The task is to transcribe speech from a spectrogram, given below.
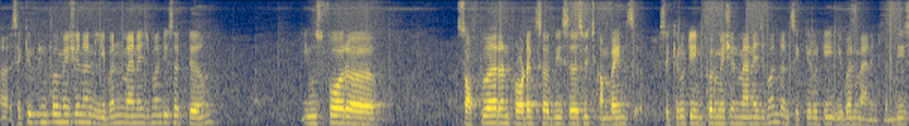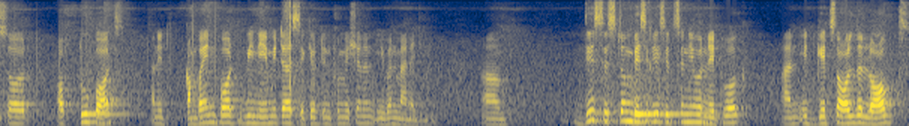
uh, security information and event management is a term used for uh, software and product services which combines security information management and security event management. These are of two parts and it combined part we name it as security information and event management. Um, this system basically sits in your network and it gets all the logs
